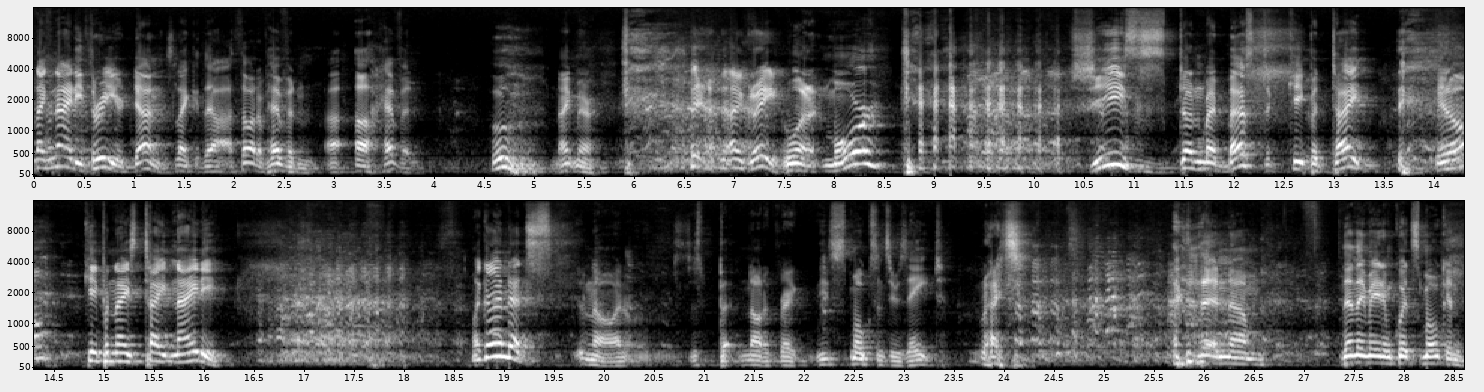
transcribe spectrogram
like 93, you're done. It's like the thought of heaven, uh, a heaven. Ooh, nightmare. I agree. Want more? Jeez, done my best to keep it tight. You know, keep a nice tight 90. My granddad's no, I don't. It's just be- not a very. He's smoked since he was eight. Right. then, um, then they made him quit smoking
